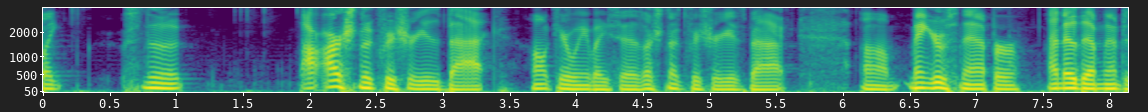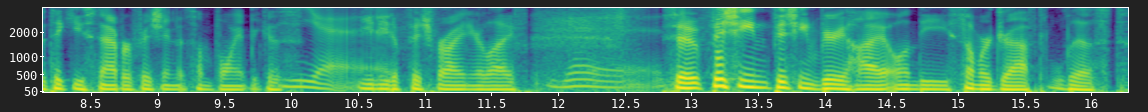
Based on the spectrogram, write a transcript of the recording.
like snook. Our, our snook fishery is back. I don't care what anybody says. Our snook fishery is back. Um, mangrove snapper. I know that I'm gonna have to take you snapper fishing at some point because Yeah. you need a fish fry in your life. Yes. So fishing, fishing very high on the summer draft list.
